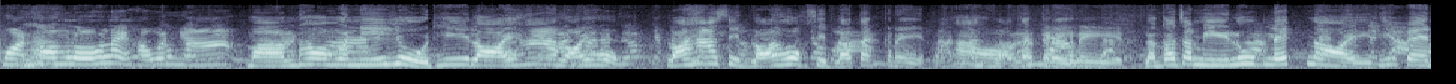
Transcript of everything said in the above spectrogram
หมอนทองโลเท่าไหร่คะวันนี้หมอนทองวันนี้อยู่ที่ร้อยห้าร้อยหกร้อยห้าสิบร้อยหกสิบแล้วแต่เกรดนะคะอ๋อแล้วแต่เกรแล้วแต่เกรดดแล้วก็จะมีลูกเล็กหน่อยที่เป็น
